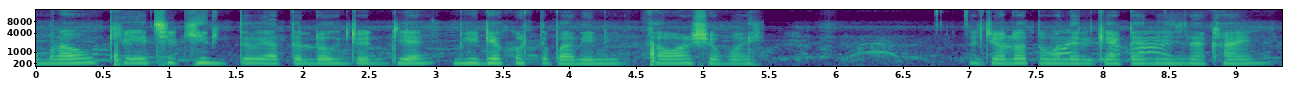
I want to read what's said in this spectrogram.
আমরাও খেয়েছি কিন্তু এত লোকজন যে ভিডিও করতে পারিনি খাওয়ার সময়। তো চলো তোমাদেরকে একটা জিনিস দেখাই।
